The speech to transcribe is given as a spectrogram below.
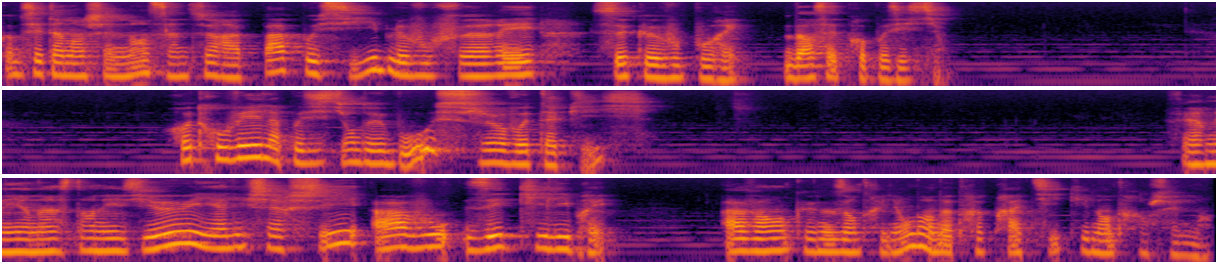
comme c'est un enchaînement, ça ne sera pas possible. Vous ferez ce que vous pourrez dans cette proposition. Retrouvez la position debout sur vos tapis. Fermez un instant les yeux et allez chercher à vous équilibrer avant que nous entrions dans notre pratique et notre enchaînement.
